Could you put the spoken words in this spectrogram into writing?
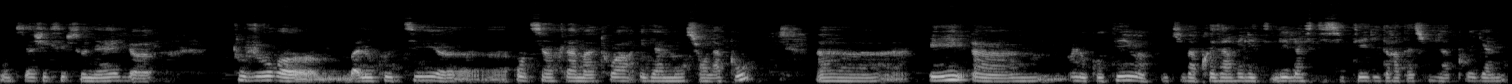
anti-âge exceptionnelles. Toujours bah, le côté anti-inflammatoire également sur la peau. et le côté euh, qui va préserver l'élasticité, l'hydratation de la peau également.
